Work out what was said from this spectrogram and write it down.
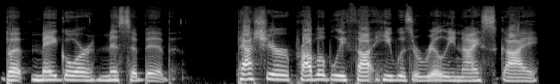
but Magor Missabib. Pashur probably thought he was a really nice guy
